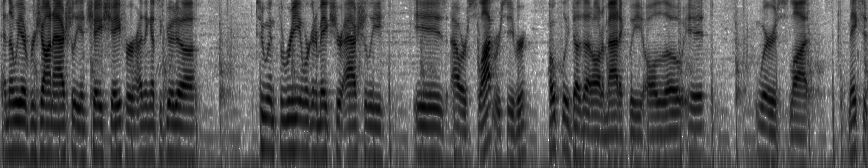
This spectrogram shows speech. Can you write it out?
And then we have Rajon Ashley and Chase Schaefer. I think that's a good uh, two and three, and we're going to make sure Ashley is our slot receiver. Hopefully does that automatically, although it, where is slot? Makes it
